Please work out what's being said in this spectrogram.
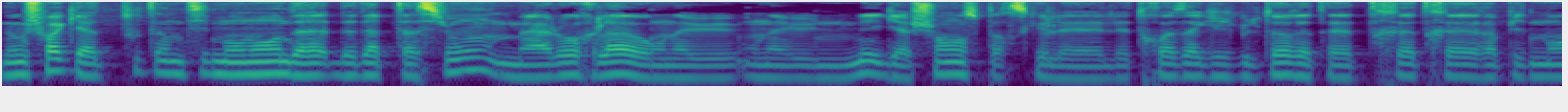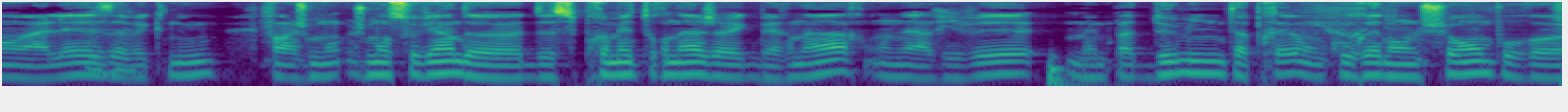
Donc je crois qu'il y a tout un petit moment d'adaptation, mais alors là on a eu on a eu une méga chance parce que les, les trois agriculteurs étaient très très rapidement à l'aise mhm. avec nous. Enfin je m'en souviens de, de ce premier tournage avec Bernard, on est arrivé même pas deux minutes après, on courait dans le champ pour euh,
